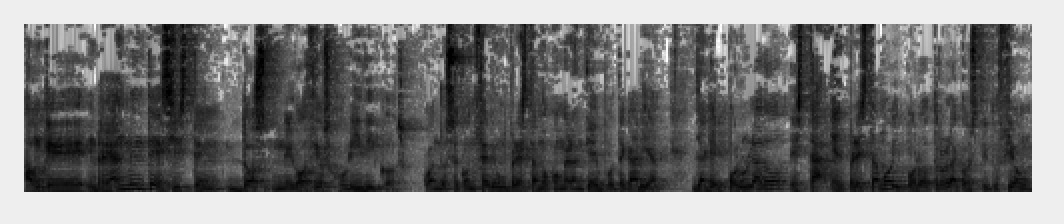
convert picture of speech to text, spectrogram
Aunque realmente existen dos negocios jurídicos cuando se concede un préstamo con garantía hipotecaria, ya que por un lado está el préstamo y por otro la constitución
